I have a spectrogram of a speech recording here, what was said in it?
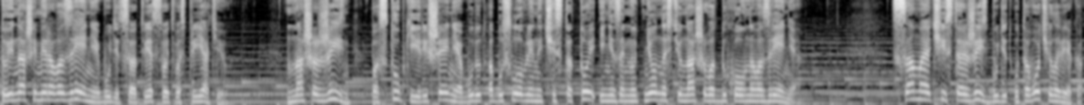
то и наше мировоззрение будет соответствовать восприятию. Наша жизнь, поступки и решения будут обусловлены чистотой и незамутненностью нашего духовного зрения. Самая чистая жизнь будет у того человека,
